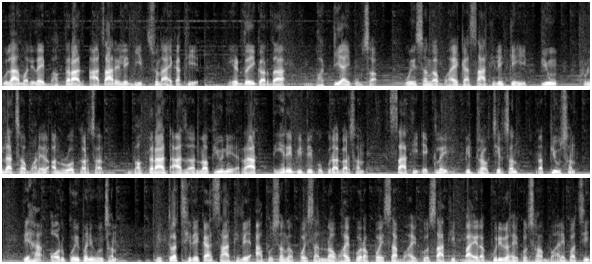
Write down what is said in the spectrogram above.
गुलाम अलीलाई भक्तराज आचार्यले गीत सुनाएका थिए। हिँड्दै गर्दा भट्टी आइपुग्छ। उनीसँग भएका साथीले केही पिउँ खुल्ला छ भनेर अनुरोध गर्छन्। भक्तराज आज नपिउने रात धेरै बितेको कुरा गर्छन्। साथी एक्लै भित्र छिर्छन् र पिउँछन्। त्यहाँ अरू कोही पनि हुन्छन्। भित्र छिरेका साथीले आफूसँग पैसा नभएको र पैसा भएको साथी बाहिर कुरिरहेको छ भनेपछि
